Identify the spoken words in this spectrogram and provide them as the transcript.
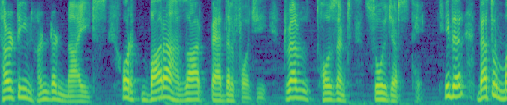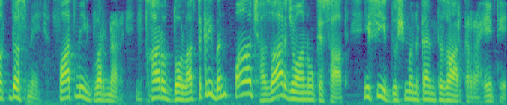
تھرٹین ہنڈریڈ نائٹس اور بارہ ہزار پیدل فوجی، ٹویلو تھاؤزینڈ سولجرز تھے۔ ادھر بیت المقدس میں فاطمی گورنر افتخار الدولہ تقریباً پانچ ہزار جوانوں کے ساتھ اسی دشمن کا انتظار کر رہے تھے۔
